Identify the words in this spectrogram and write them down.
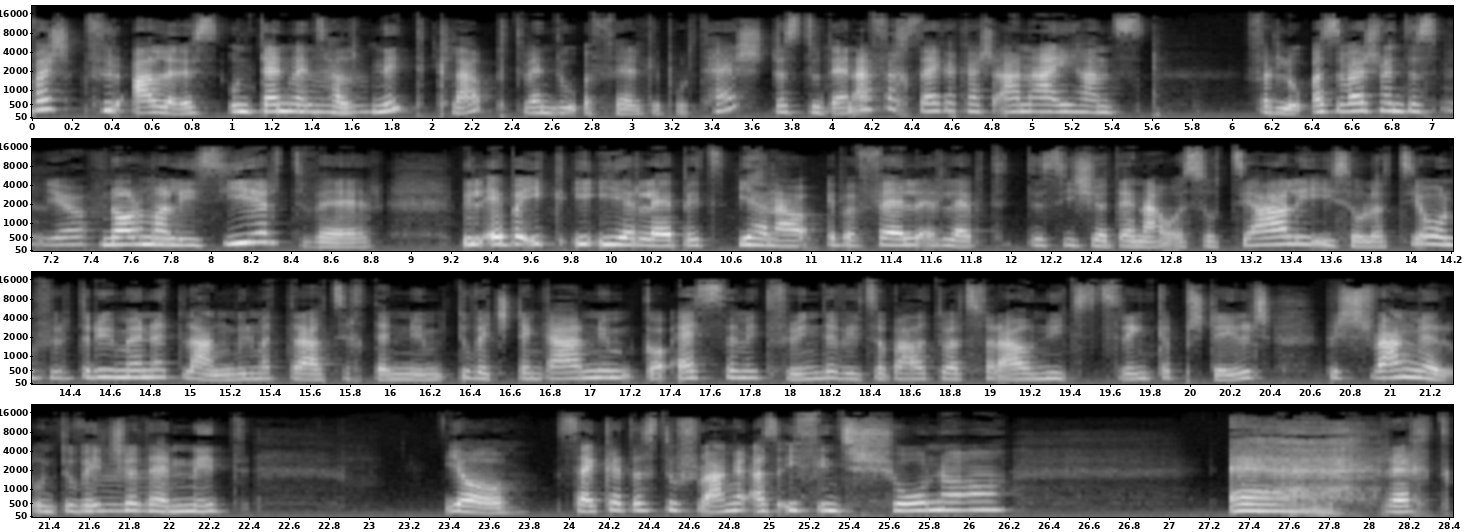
weißt, für alles. Und dann, wenn es Mhm. halt nicht klappt, wenn du eine Fehlgeburt hast, dass du dann einfach sagen kannst, ah nein, ich habe es verloren. Also weißt, wenn das Ja, normalisiert wäre. Weil eben, ich, ich, ich erlebe jetzt, ich habe auch eben Fälle erlebt, das ist ja dann auch eine soziale Isolation für drei Monate lang, weil man traut sich dann nicht mehr, du willst dann gar nicht mehr essen mit Freunden, weil sobald du als Frau nichts zu trinken bestellst, bist du schwanger und du willst Mhm. ja dann nicht, ja, sagen, dass du schwanger, also ich finde es schon noch, äh, recht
